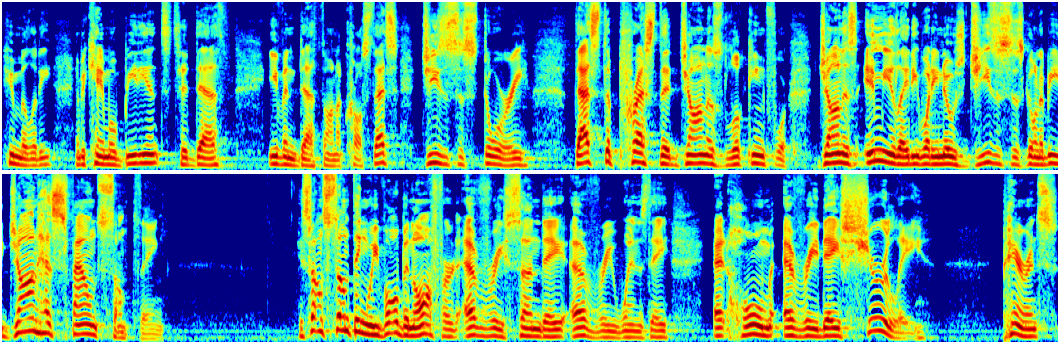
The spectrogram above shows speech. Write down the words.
humility, and became obedient to death, even death on a cross. That's Jesus' story that's the press that John is looking for. John is emulating what he knows Jesus is going to be. John has found something. He's found something we've all been offered every Sunday, every Wednesday, at home every day. Surely, parents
